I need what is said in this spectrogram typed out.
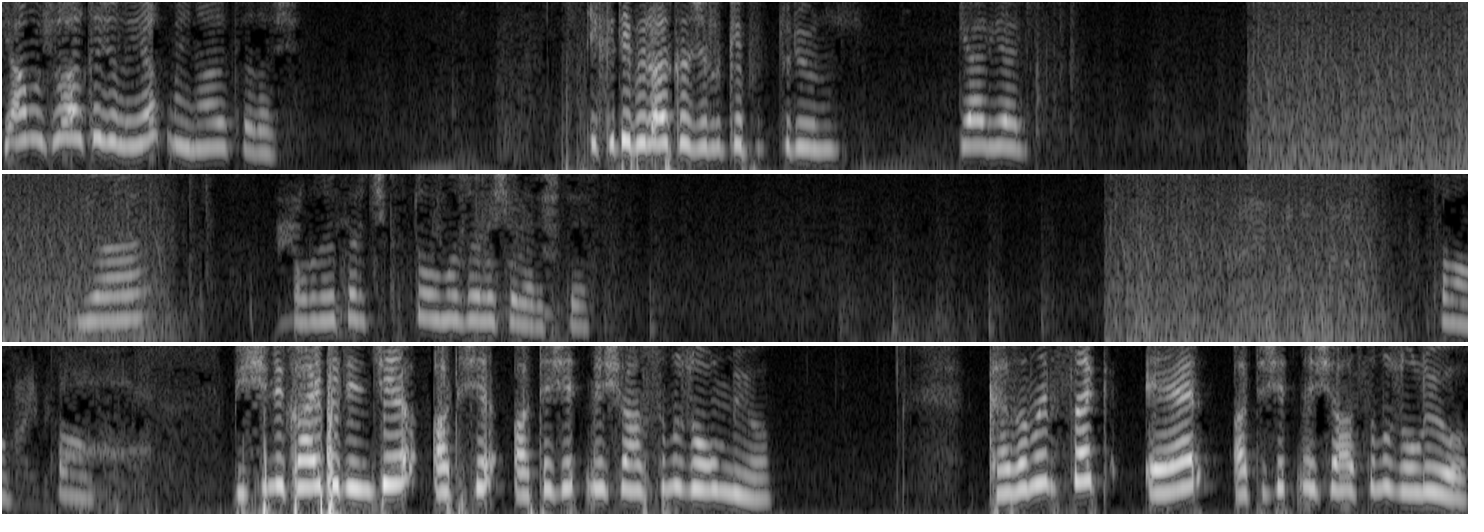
Ya ama şu arkacılığı yapmayın arkadaş. İkide bir arkacılık yapıp duruyorsunuz. Gel gel. Ya. Orada yukarı çıkıp da olmaz öyle şeyler işte. Tamam. Tamam. Biz şimdi kaybedince ateşe, ateş etme şansımız olmuyor. Kazanırsak eğer ateş etme şansımız oluyor.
